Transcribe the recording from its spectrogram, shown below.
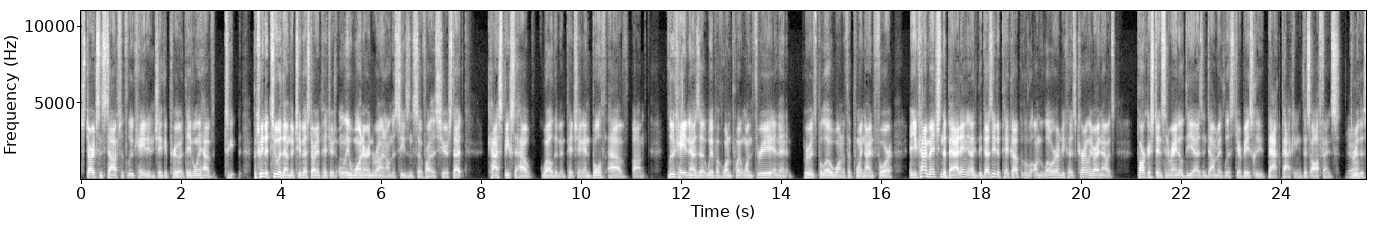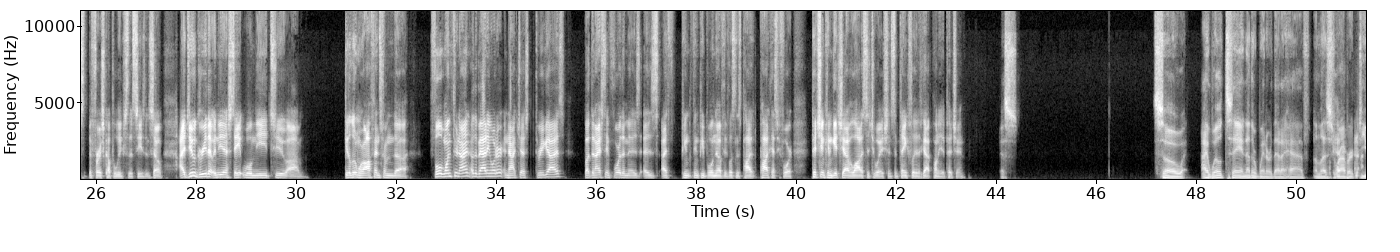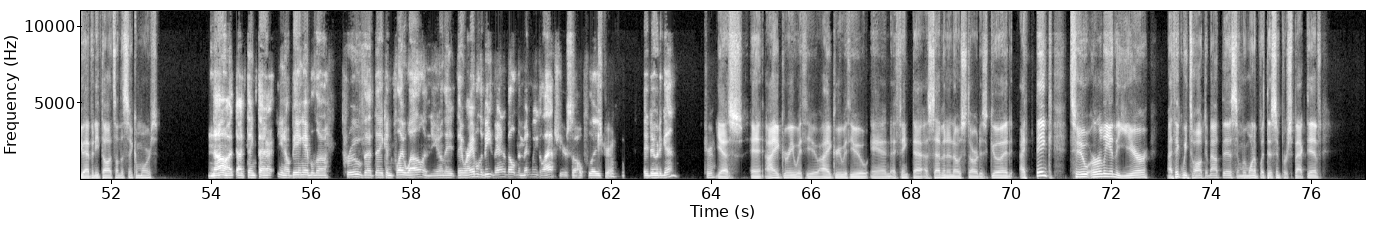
starts and stops with Luke Hayden and Jacob Pruitt. They've only have two, between the two of them, their two best starting pitchers, only one earned run on the season so far this year. So that kind of speaks to how well they've been pitching. And both have um, Luke Hayden has a whip of 1.13, and then Pruitt's below one with a 0.94. And you kind of mentioned the batting. Like it does need to pick up on the lower end because currently right now it's Parker Stinson, Randall Diaz, and Dominic Lister are basically backpacking this offense Yeah. through this the first couple weeks of the season. So I do agree that Indiana State will need to um, get a little more offense from the full one through nine of the batting order and not just three guys. But the nice thing for them is, as I think think people will know if they've listened to this pod, podcast before, pitching can get you out of a lot of situations, and thankfully they've got plenty of pitching. Yes. So I will say another winner that I have, unless Okay. Robert, do you have any thoughts on the Sycamores? No, I, I think that you know being able to prove that they can play well, and you know they they were able to beat Vanderbilt in the midweek last year, so It's hopefully true. they do it again. True. Yes, and I agree with you. I agree with you, and I think that a seven and zero start is good. I think too early in the year. I think we talked about this, and we want to put this in perspective.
